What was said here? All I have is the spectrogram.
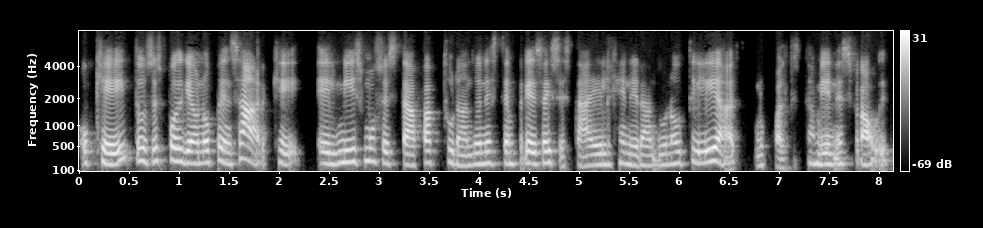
ok, entonces podría uno pensar que él mismo se está facturando en esta empresa y se está él generando una utilidad, lo cual también es fraude,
